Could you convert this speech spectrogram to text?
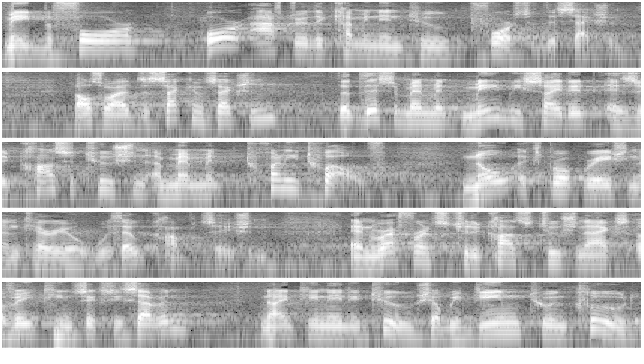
made before or after the coming into force of this section. Also adds a second section that this amendment may be cited as a Constitution Amendment 2012, no expropriation in Ontario without compensation, and reference to the Constitution Acts of 1867, 1982 shall be deemed to include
